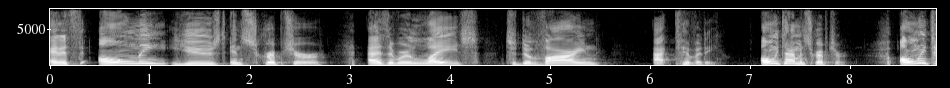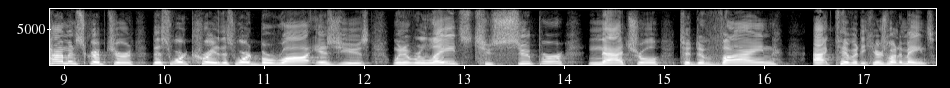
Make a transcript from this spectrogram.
And it's only used in Scripture as it relates to divine activity. Only time in Scripture. Only time in Scripture this word created, this word bara is used when it relates to supernatural, to divine activity. Here's what it means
